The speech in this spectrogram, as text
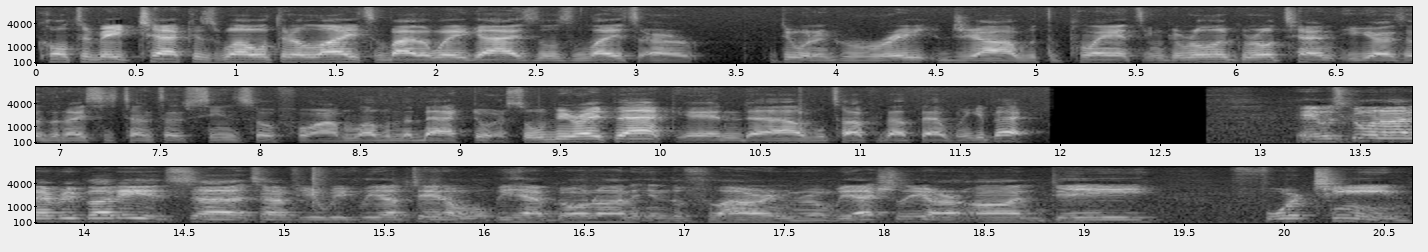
Cultivate Tech as well with their lights. And by the way, guys, those lights are doing a great job with the plants. And Gorilla Grow Tent, you guys have the nicest tents I've seen so far. I'm loving the back door. So we'll be right back, and uh, we'll talk about that when we get back. Hey, what's going on, everybody? It's uh, time for your weekly update on what we have going on in the flowering room. We actually are on day 14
